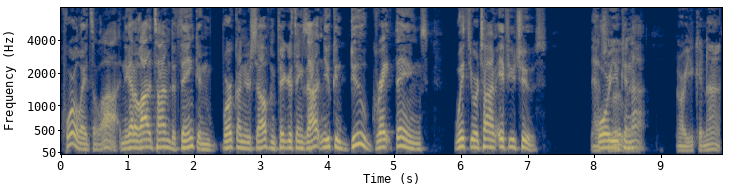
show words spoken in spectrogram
correlates a lot and you got a lot of time to think and work on yourself and figure things out. And you can do great things with your time if you choose Absolutely. or you cannot, or you cannot.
